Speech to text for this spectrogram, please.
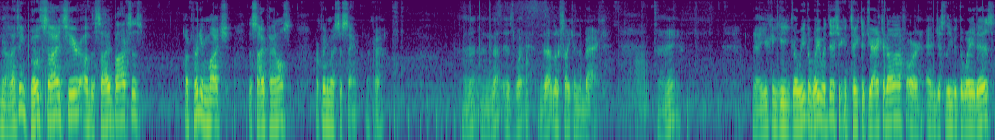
Now I think both sides here of the side boxes are pretty much, the side panels are pretty much the same, okay? Uh, and that is what that looks like in the back. Alright. Now you can go either way with this. You can take the jacket off or and just leave it the way it is.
